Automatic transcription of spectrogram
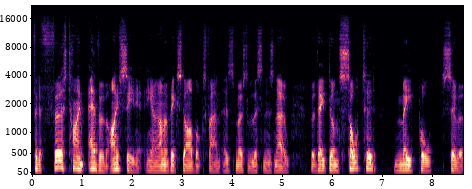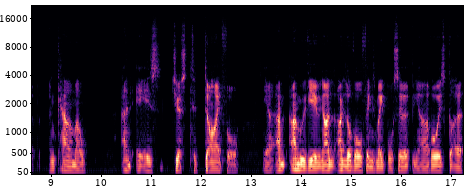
for the first time ever I've seen it. You know, I'm a big Starbucks fan, as most of the listeners know, but they've done salted maple syrup and caramel, and it is just to die for yeah, I'm I'm with you. you I I love all things maple syrup. You know, I've always got a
